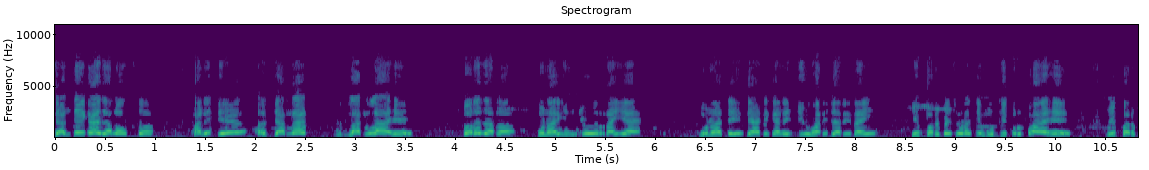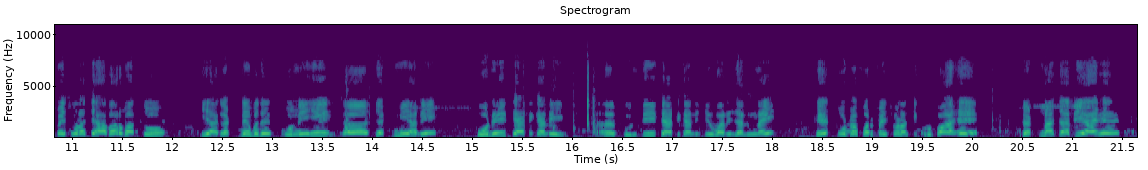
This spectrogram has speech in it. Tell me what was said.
त्यांचंही काय झालं असतं? आणि जे ज्यांना लागलं आहे बरं झालं. कुणा इंजुअर नाही आहे. कुणाचेही त्या ठिकाणी जीवहानी झाली नाही. ही परमेश्वराची मोठी कृपा आहे. मी परमेश्वराचे आभार मानतो. या घटनेमध्ये कोणीही जखमी आणि कोणीही त्या ठिकाणी कोणतीही त्या ठिकाणी जीवहानी झाली नाही. हेच मोठं परमेश्वराची कृपा आहे. घटना झाली आहे.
